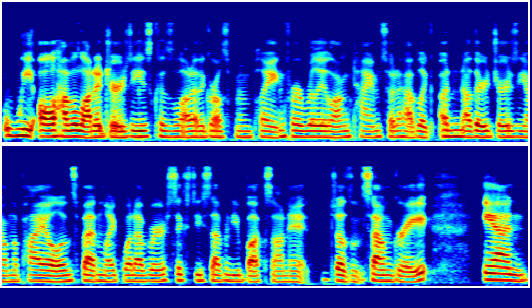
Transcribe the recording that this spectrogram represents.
we all have a lot of jerseys because a lot of the girls have been playing for a really long time. So to have like another jersey on the pile and spend like whatever 60, 70 bucks on it doesn't sound great. And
